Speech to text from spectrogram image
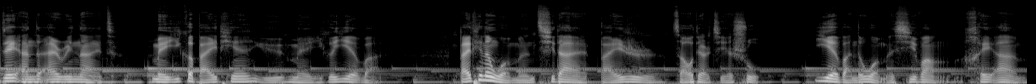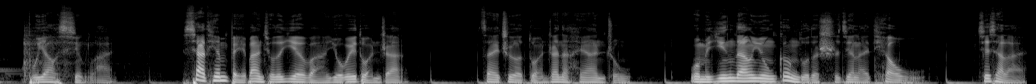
Day and every night，每一个白天与每一个夜晚。白天的我们期待白日早点结束，夜晚的我们希望黑暗不要醒来。夏天北半球的夜晚尤为短暂，在这短暂的黑暗中，我们应当用更多的时间来跳舞。接下来，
